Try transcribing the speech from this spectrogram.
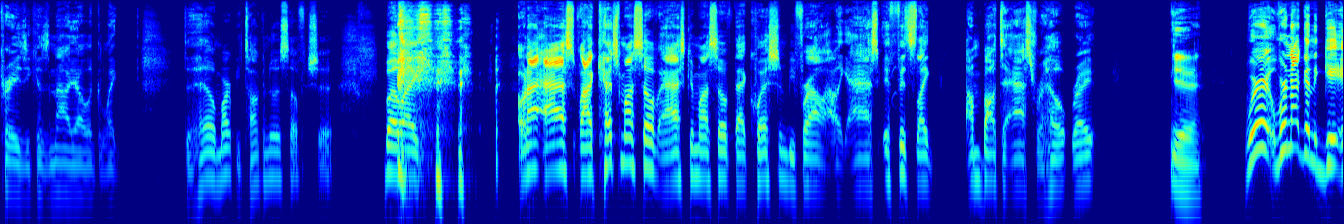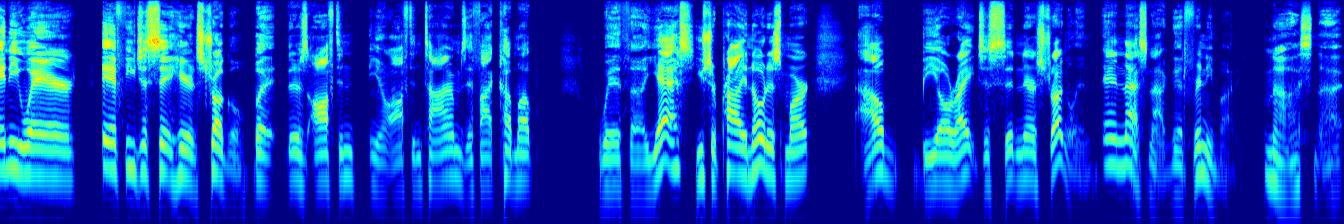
crazy because now y'all looking like the hell Mark be talking to himself and shit. But like when I ask when I catch myself asking myself that question before I like ask if it's like I'm about to ask for help, right? yeah. We're we're not gonna get anywhere if you just sit here and struggle. But there's often, you know, oftentimes if I come up with a yes, you should probably notice, Mark. I'll be all right just sitting there struggling. And that's not good for anybody. No, it's not.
